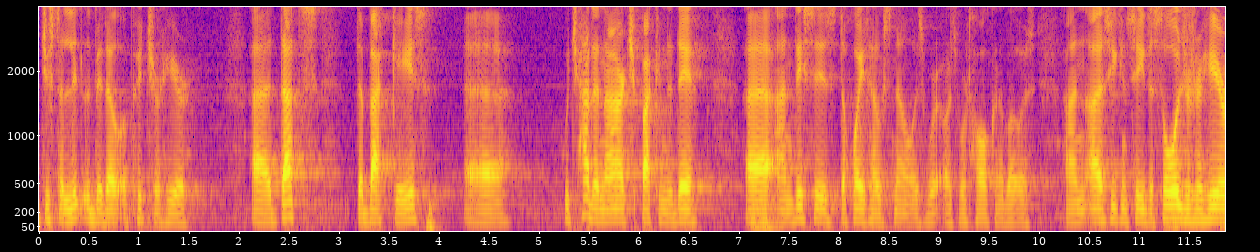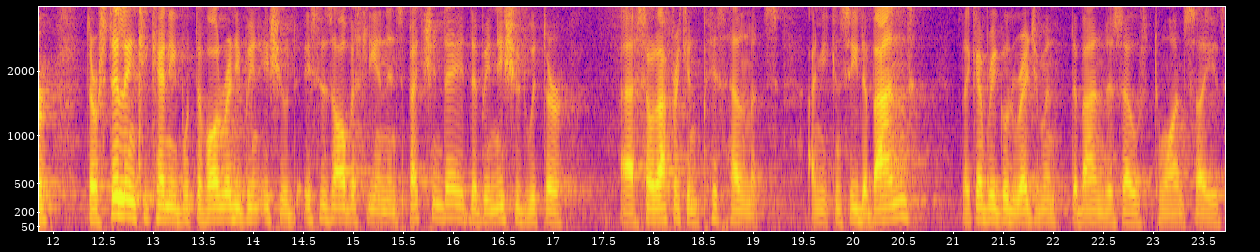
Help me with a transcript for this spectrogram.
just a little bit out of picture here. Uh, that's the back gate, uh, which had an arch back in the day. Uh, and this is the White House now, as we're, as we're talking about it. And as you can see, the soldiers are here. They're still in Kilkenny, but they've already been issued. This is obviously an inspection day. They've been issued with their uh, South African pit helmets. And you can see the band. Like every good regiment, the band is out to one side.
